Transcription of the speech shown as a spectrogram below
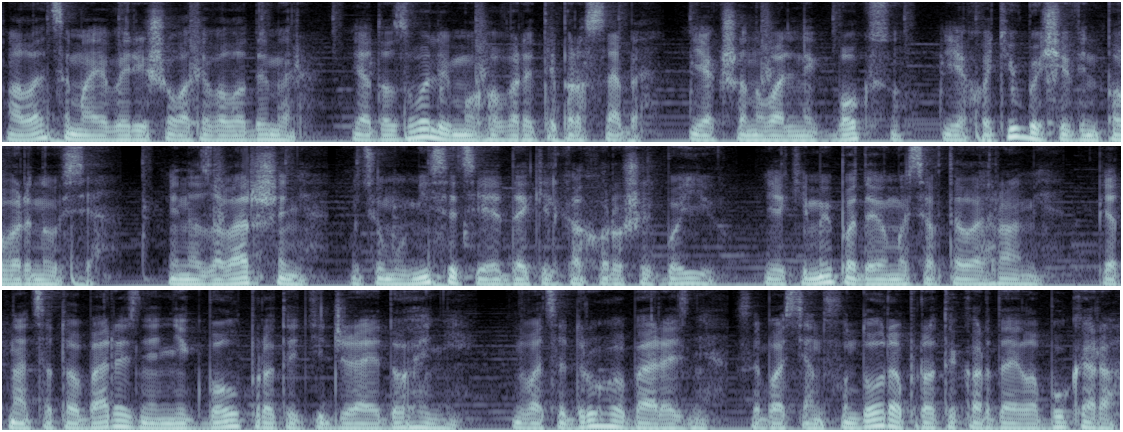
але це має вирішувати Володимир. Я дозволю йому говорити про себе. Як шанувальник боксу, я хотів би, щоб він повернувся. І на завершення, у цьому місяці є декілька хороших боїв, які ми подивимося в телеграмі. 15 березня Нік Бол проти Тіджея Догені, 22 березня Себастьян Фундора проти Кардайла Букера,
